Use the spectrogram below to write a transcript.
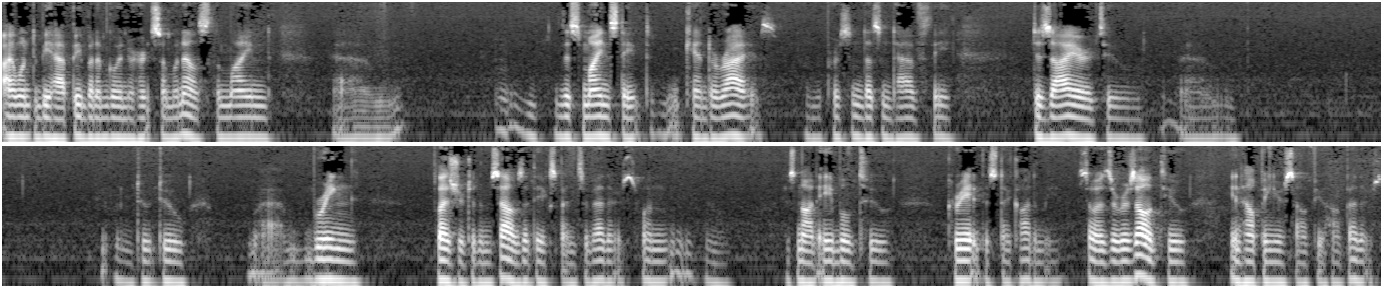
I want to be happy but I'm going to hurt someone else. The mind, um, this mind state can't arise. And the person doesn't have the desire to um, to, to uh, bring pleasure to themselves at the expense of others. One you know, is not able to create this dichotomy. So as a result, you in helping yourself, you help others.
